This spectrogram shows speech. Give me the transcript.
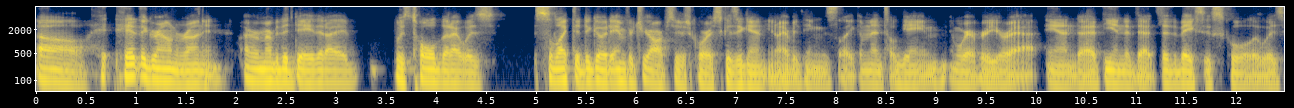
oh, hit, hit the ground running. I remember the day that I was told that I was selected to go to infantry officers course because again you know everything's like a mental game and wherever you're at and at the end of that the, the basic school it was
